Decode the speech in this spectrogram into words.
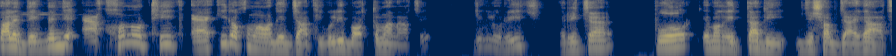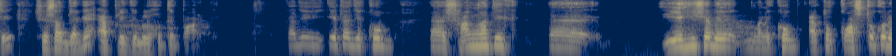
তাহলে দেখবেন যে এখনও ঠিক একই রকম আমাদের জাতিগুলি বর্তমান আছে, যেগুলো রিচ রিচার পোর এবং ইত্যাদি যেসব জায়গা আছে, সেসব জায়গায় অ্যাপ্লিকেবল হতে পারবে। কাজেই এটা যে খুব সাংঘাতিক ইয়ে হিসেবে মানে খুব এত কষ্ট করে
